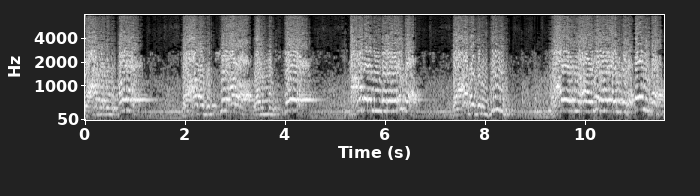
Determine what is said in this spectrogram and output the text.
وعدد القمر وعدد الشعر والمشترك عدد الملائكة وعدد الجن عدد الآلهة المختلفة.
